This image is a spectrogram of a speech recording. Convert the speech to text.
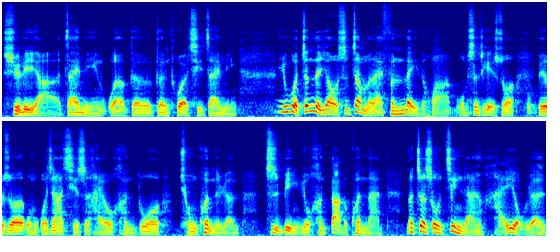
叙利亚灾民，我跟跟土耳其灾民。如果真的要是这么来分类的话，我们甚至可以说，比如说我们国家其实还有很多穷困的人，治病有很大的困难，那这时候竟然还有人。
